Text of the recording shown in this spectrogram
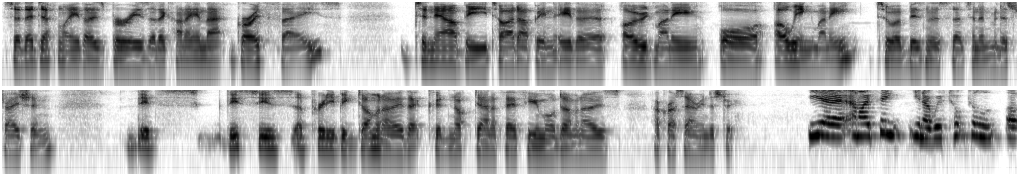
So they're definitely those breweries that are kind of in that growth phase to now be tied up in either owed money or owing money to a business that's in administration it's this is a pretty big domino that could knock down a fair few more dominoes across our industry. Yeah, and I think you know we've talked a, uh,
